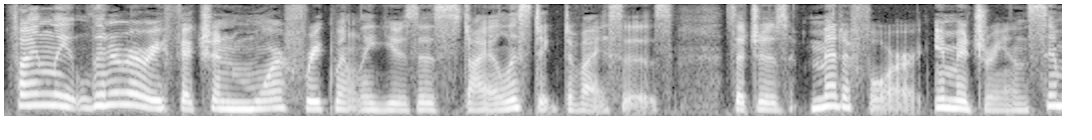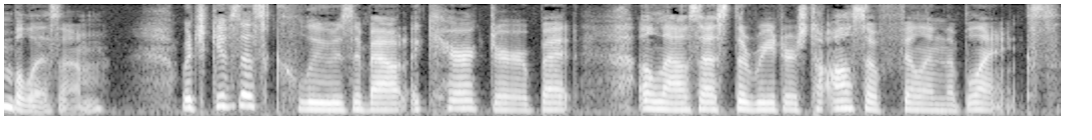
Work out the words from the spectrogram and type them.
Finally, literary fiction more frequently uses stylistic devices, such as metaphor, imagery, and symbolism, which gives us clues about a character but allows us, the readers, to also fill in the blanks.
